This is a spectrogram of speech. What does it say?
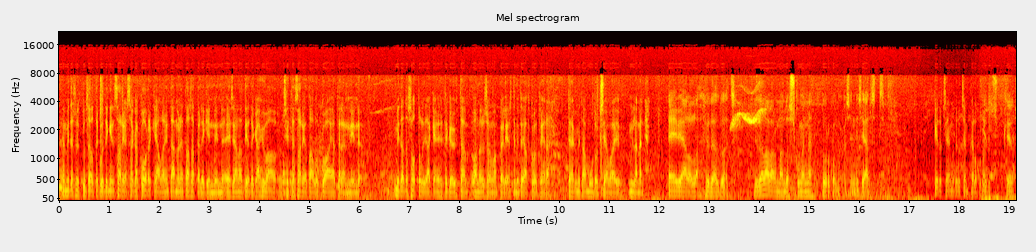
No mitäs nyt kun te olette kuitenkin sarjassa aika korkealla, niin tämmöinen tasapelikin, niin ei se aina tietenkään hyvä sitten sarjataulukkoa ajatellen, niin mitä tässä ottelun jälkeen, esittekö yhtään analysoimaan peliä sitten mitä jatkoa tehdä? Tehdäänkö mitään muutoksia vai millä mennään? Ei vielä olla juteltu, että jutellaan varmaan tuossa kun mennään Turkuun takaisin, niin siellä sitten. Kiitoksia, ei muuta kuin tsemppiä lopuksi. Kiitos. Kiitos.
